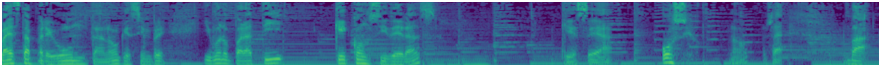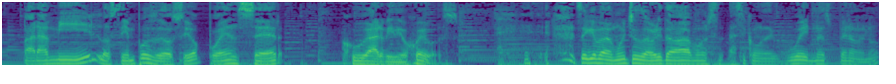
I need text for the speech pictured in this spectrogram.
va esta pregunta, ¿no? Que siempre... Y bueno, para ti, ¿qué consideras que sea ocio, ¿no? O sea, va, para mí los tiempos de ocio pueden ser jugar videojuegos. sé que para muchos ahorita vamos así como de, güey, no espérame, ¿no?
